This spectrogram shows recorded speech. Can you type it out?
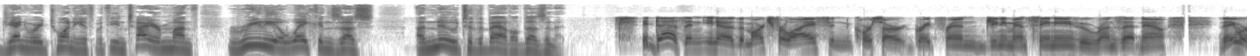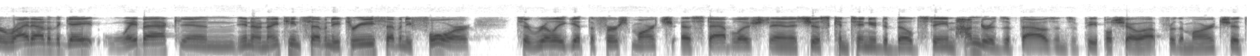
January 20th, but the entire month really awakens us anew to the battle, doesn't it? It does, and you know the March for Life, and of course our great friend Jeannie Mancini, who runs that now. They were right out of the gate, way back in you know 1973, 74 to really get the first march established, and it's just continued to build steam. Hundreds of thousands of people show up for the march. It's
